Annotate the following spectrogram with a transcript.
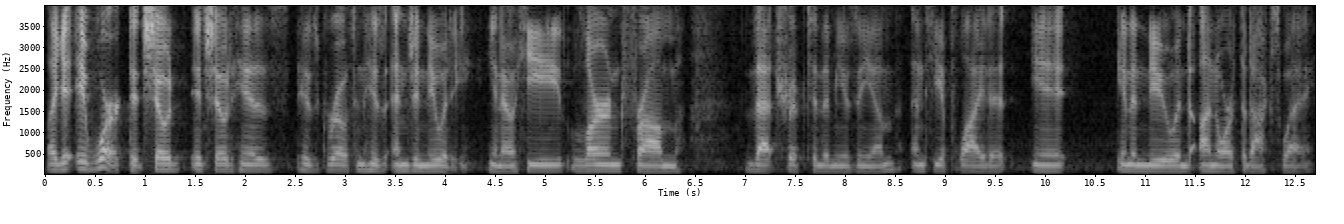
like it, it, worked. It showed it showed his his growth and his ingenuity. You know, he learned from that trip to the museum and he applied it in in a new and unorthodox way.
